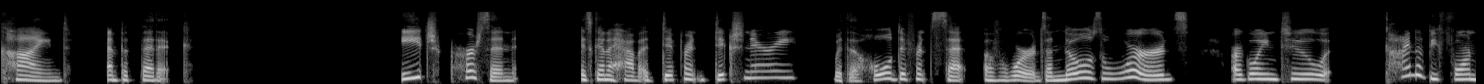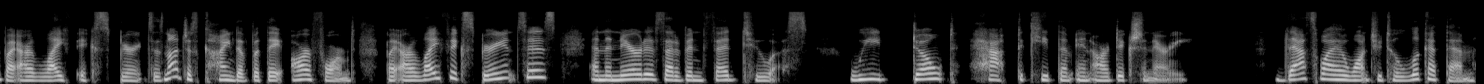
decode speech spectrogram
kind, empathetic. Each person is going to have a different dictionary with a whole different set of words. And those words are going to kind of be formed by our life experiences, not just kind of, but they are formed by our life experiences and the narratives that have been fed to us. We don't have to keep them in our dictionary. That's why I want you to look at them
